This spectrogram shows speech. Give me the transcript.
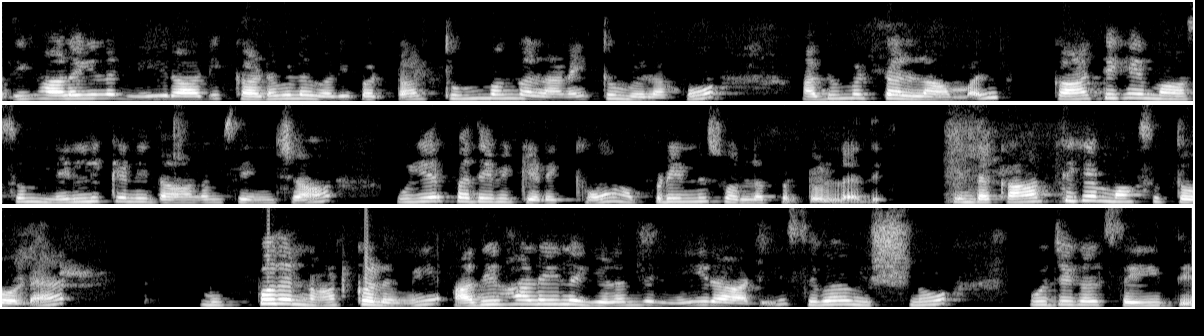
அதிகாலையில நீராடி கடவுளை வழிபட்டால் துன்பங்கள் அனைத்தும் விலகும். அது மட்டும் இல்லாமல் கார்த்திகை மாசம் நெல்லிக்கனி தானம் செஞ்சா உயர் பதவி கிடைக்கும் அப்படின்னு சொல்லப்பட்டுள்ளது. இந்த கார்த்திகை மாசத்தோட முப்பது நாட்களுமே அதிகாலையில எழுந்து நீராடி சிவவிஷ்ணு பூஜைகள் செய்து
